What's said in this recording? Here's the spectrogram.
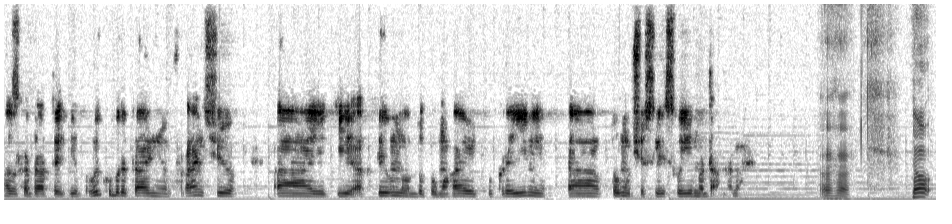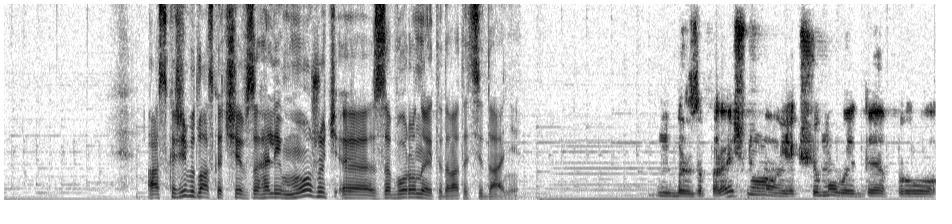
згадати і Велику Британію, Францію, які активно допомагають Україні, в тому числі своїми даними. Угу. Ну, а скажіть, будь ласка, чи взагалі можуть е, заборонити давати ці дані? Беззаперечно, якщо мова йде про,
